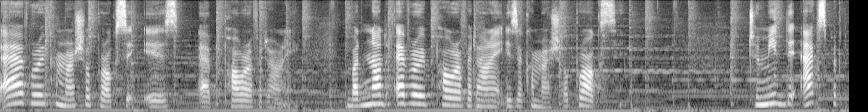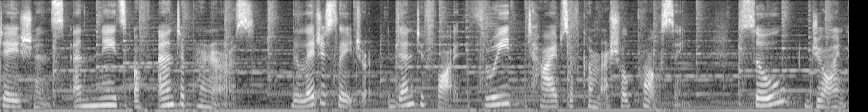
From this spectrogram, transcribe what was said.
every commercial proxy is a power of attorney, but not every power of attorney is a commercial proxy. To meet the expectations and needs of entrepreneurs, the legislature identified three types of commercial proxy – sole, joint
